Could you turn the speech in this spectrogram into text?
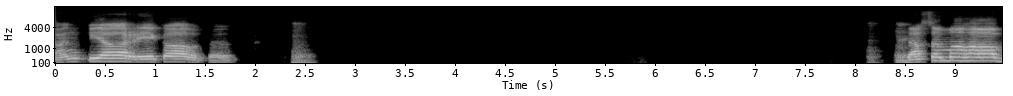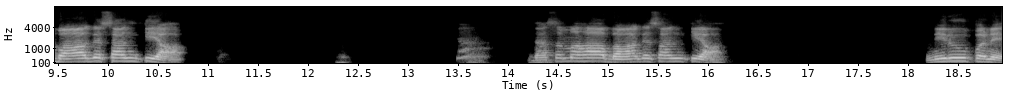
සංඛ්‍යා රේඛාවක දසමහා භාග සංඛ්‍යා දසමහා භාග සංඛ්‍යා නිරූපණය.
